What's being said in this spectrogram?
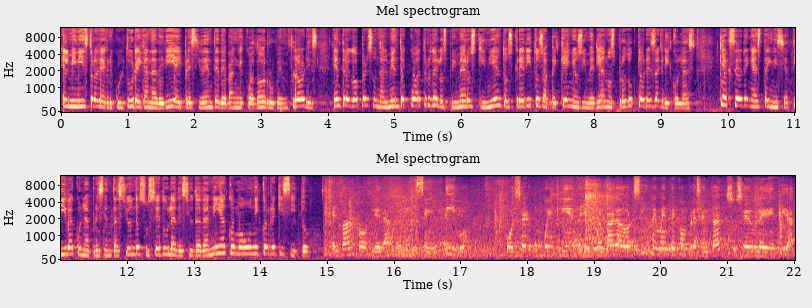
El ministro de Agricultura y Ganadería y presidente de Ban Ecuador, Rubén Flores, entregó personalmente cuatro de los primeros 500 créditos a pequeños y medianos productores agrícolas que acceden a esta iniciativa con la presentación de su cédula de ciudadanía como único requisito. El banco le da un incentivo por ser un buen cliente y un buen pagador simplemente con presentar su cédula de identidad.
